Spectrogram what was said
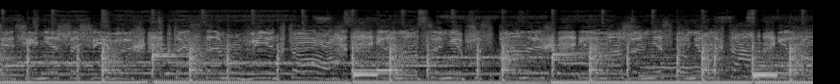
dzieci nieszczęśliwych. Kto jest temu winien, kto? Ile nocy nieprzespanych, ile marzeń niespełnionych tam, ile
